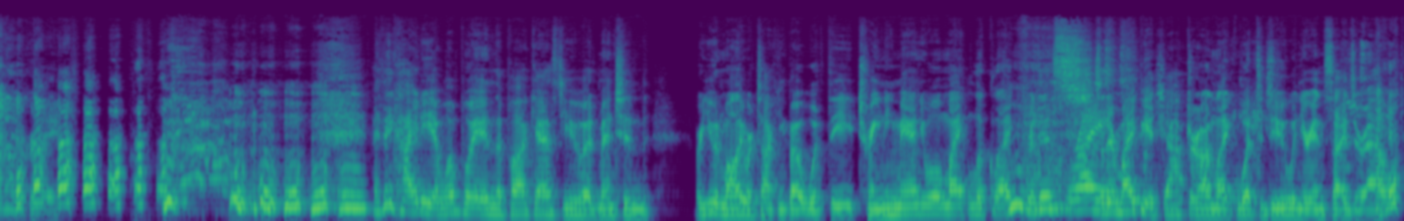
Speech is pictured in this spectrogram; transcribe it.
pin on a grenade. I think Heidi, at one point in the podcast, you had mentioned, or you and Molly were talking about what the training manual might look like for this. Right. So there might be a chapter on like what to do when your insides are out.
